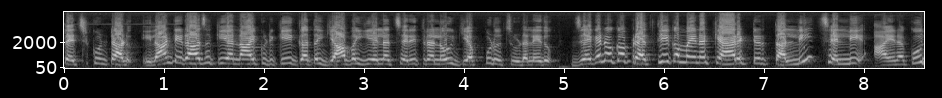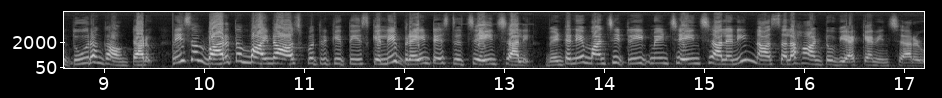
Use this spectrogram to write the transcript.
తెచ్చుకుంటాడు. ఇలాంటి రాజకీయ నాయకుడికి గత యాభై ఏళ్ళ చరిత్రలో ఎప్పుడూ చూడలేదు. జగన్ ఒక ప్రత్యేకమైన క్యారెక్టర్ తల్లి చెల్లి ఆయనకు దూరంగా ఉంటారు. కనీసం భారతమ్మ ఆయన ఆసుపత్రికి తీసుకెళ్ళి బ్రెయిన్ టెస్ట్ చేయించాలి. వెంటనే మంచి ట్రీట్మెంట్ చేయించాలని నా సలహా అంటూ వ్యాఖ్యానించారు.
